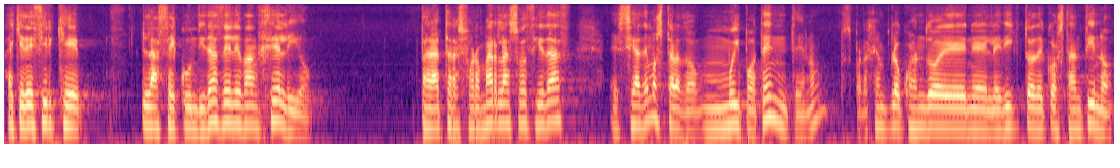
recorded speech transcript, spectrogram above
Hay que decir que la fecundidad del Evangelio para transformar la sociedad eh, se ha demostrado muy potente, ¿no? Pues, por ejemplo, cuando en el edicto de Constantino,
